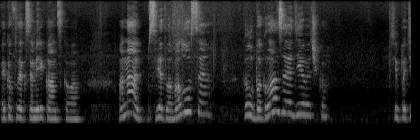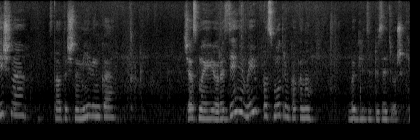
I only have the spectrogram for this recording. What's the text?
Экофлекс американского. Она светловолосая, голубоглазая девочка, симпатичная, достаточно миленькая. Сейчас мы ее разденем и посмотрим, как она выглядит без одежки.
